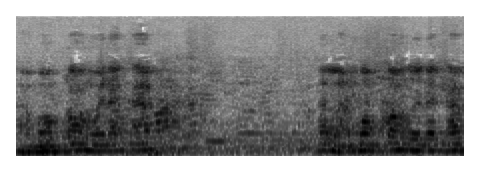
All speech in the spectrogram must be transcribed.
อ่ามองกล้องไว้นะครับ ด้านหลังมองกล้องเลยนะครับ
